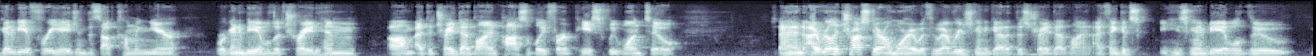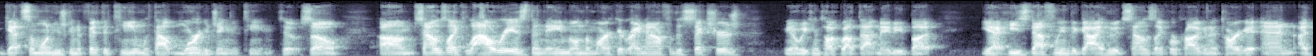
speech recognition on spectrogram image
gonna be a free agent this upcoming year. We're gonna be able to trade him um, at the trade deadline, possibly for a piece if we want to. And I really trust Daryl Morey with whoever he's going to get at this trade deadline. I think it's he's going to be able to get someone who's going to fit the team without mortgaging the team too. So um, sounds like Lowry is the name on the market right now for the Sixers. You know, we can talk about that maybe, but yeah, he's definitely the guy who it sounds like we're probably going to target. And I,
